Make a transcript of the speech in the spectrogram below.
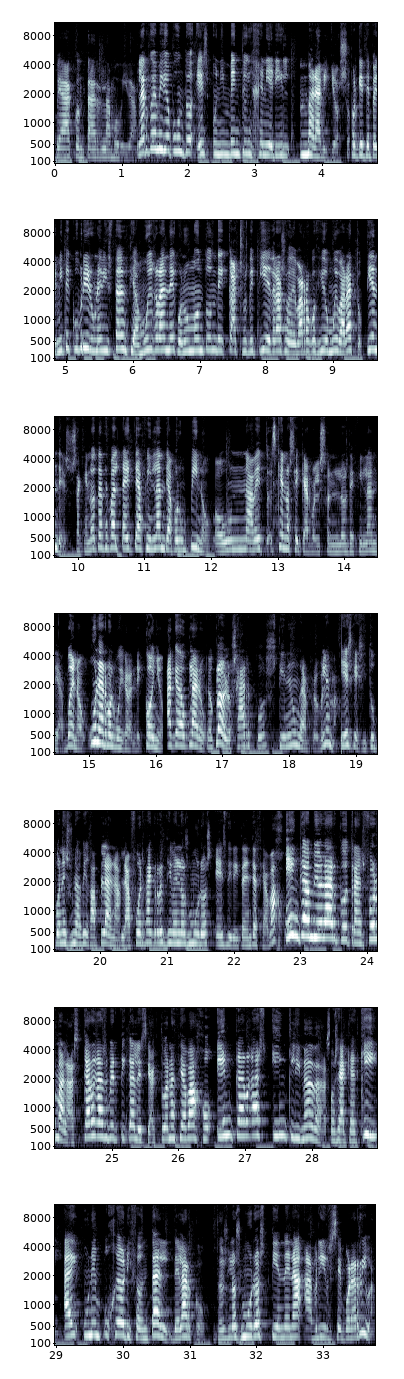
voy a contar la movida. El arco de medio punto es un invento ingenieril maravilloso, porque te permite cubrir una distancia muy grande con un montón de cachos de piedras o de barro cocido muy barato. ¿Entiendes? O sea, que no te hace falta irte a Finlandia por un pino o un abeto. Es que no sé qué árboles son los de Finlandia. Bueno, un árbol muy grande, coño. ¿Ha quedado claro? Pero claro, los arcos tienen un gran problema. Y es que si tú pones una viga plana, la fuerza que reciben los muros es directamente hacia abajo. En cambio, el arco transforma las cargas verticales que actúan hacia abajo en cargas inclinadas. O sea que aquí hay un empuje horizontal del arco. Entonces los muros tienden a abrirse por arriba,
